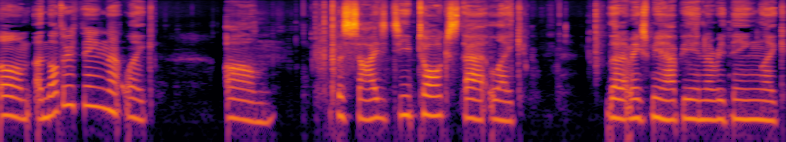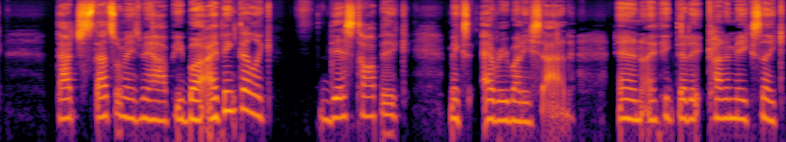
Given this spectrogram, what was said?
um another thing that like um besides deep talks that like that it makes me happy and everything like that's that's what makes me happy. But I think that like this topic makes everybody sad. And I think that it kind of makes like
